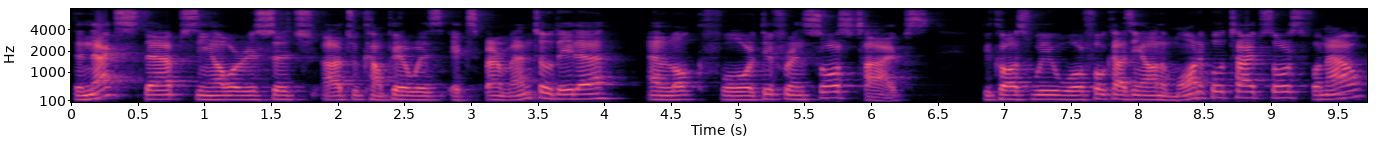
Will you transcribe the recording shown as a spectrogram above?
The next steps in our research are to compare with experimental data and look for different source types because we were focusing on the multiple type source for now.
